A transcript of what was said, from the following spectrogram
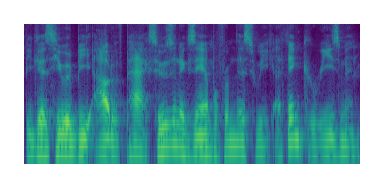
because he would be out of packs. Who's an example from this week? I think Griezmann.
